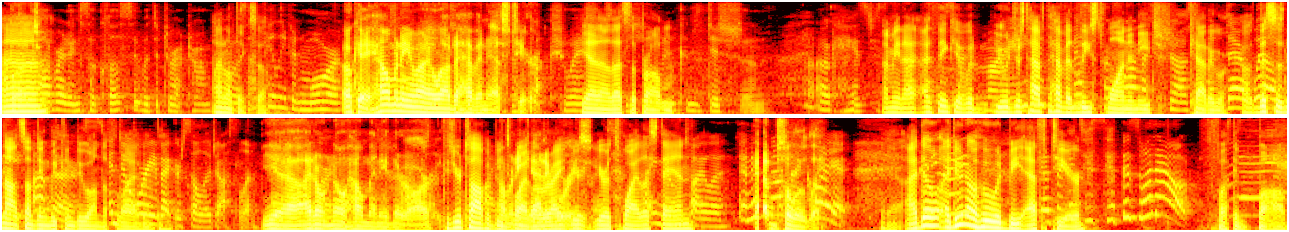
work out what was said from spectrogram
Uh, But Collaborating so closely with the director on I don't think so. feel even more okay, how many am I allowed to have in S tier? Yeah, no, that's the problem. Human condition. Okay, it's just I mean, I, I think it would. of You would just have to have at least one in each Jocelyn, category. Uh, this is not be something we can do on the And fly. don't worry about your solo, Jocelyn. Yeah, I don't know how many there are. Because your top would be How many Twyla, right? You're, categories? you're a I Twyla stan. Twyla. And it's not very Absolutely. quiet. Yeah, I don't. I do know who would be F Guess I tier. need to set this one out. Fucking Bob.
